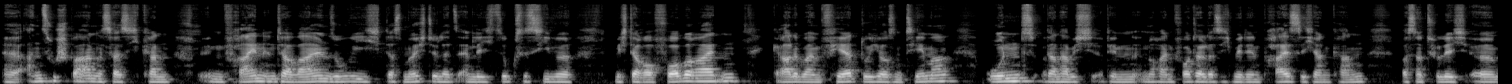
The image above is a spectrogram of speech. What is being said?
äh, anzusparen. Das heißt, ich kann in freien Intervallen, so wie ich das möchte, letztendlich sukzessive mich darauf vorbereiten. Gerade beim Pferd durchaus ein Thema. Und dann habe ich den, noch einen Vorteil, dass ich mir den Preis sichern kann, was natürlich äh,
